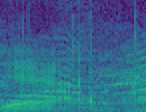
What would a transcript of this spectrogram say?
Yeah.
